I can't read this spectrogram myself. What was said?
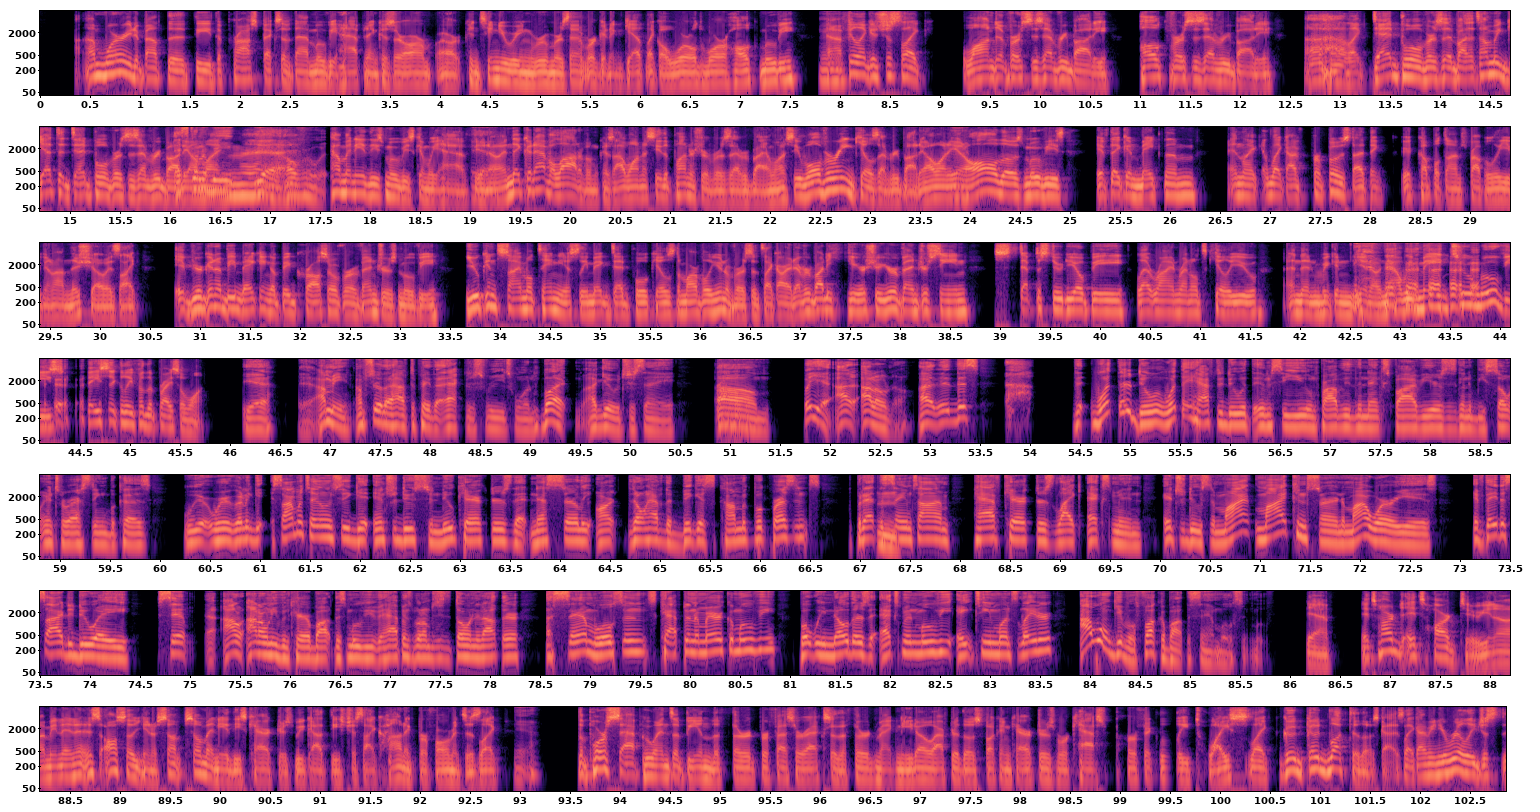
i'm worried about the the the prospects of that movie happening because there are are continuing rumors that we're going to get like a world war hulk movie and i Mhm. feel like it's just like wanda versus everybody hulk versus everybody uh, like Deadpool versus. By the time we get to Deadpool versus everybody, it's I'm like, be yeah over with. how many of these movies can we have? You Yeah. know, and they could have a lot of them because I want to see the Punisher versus everybody. I want to see Wolverine kills everybody. I want to, you know, all those movies if they can make them. And like, like I've proposed, I think a couple times, probably even on this show, is like if you're going to be making a big crossover Avengers movie, you can simultaneously make Deadpool kills the Marvel universe. It's like, all right, everybody here, shoot your Avenger scene. Step to Studio B, let Ryan Reynolds kill you, and then we can, you know, now we made two movies basically for the price of one. Yeah, yeah. I mean, I'm sure they'll have to pay the actors for each one, but I get what you're saying. Um, but yeah, I I don't know. I this th- what they're doing, what they have to do with the MCU in probably the next five years is going to be so interesting because we're we're going to get simultaneously get introduced to new characters that necessarily aren't don't have the biggest comic book presence, but at the Hmm. same time have characters like X Men introduced. And my my concern and my worry is if they decide to do a Sam, I don't, I don't even care about this movie if it happens, but I'm just throwing it out there. A Sam Wilson's Captain America movie, but we know there's an X Men movie 18 months later. I won't give a fuck about the Sam Wilson movie. Yeah. It's hard. It's hard to, you know. I mean, and it's also, you know, some so many of these characters we got these just iconic performances. Like Yeah. The poor sap who ends up being the third Professor X or the third Magneto after those fucking characters were cast perfectly twice. Like, good good luck to those guys. Like, I mean, you're really just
